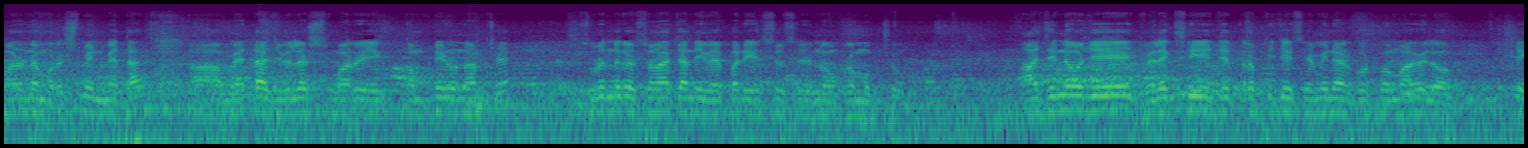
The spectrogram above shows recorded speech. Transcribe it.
મારું નામ રશ્મિન મહેતા. મહેતા જ્વેલર્સ મારું એક કંપનીનું નામ છે. સુરેન્દ્રનગર સોના ચાંદી વેપારી એસોસિએશનનો પ્રમુખ છું. આજનો જે જ્વેલેક્સી જે તરફથી જે સેમિનાર ગોઠવવામાં આવેલો, એ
